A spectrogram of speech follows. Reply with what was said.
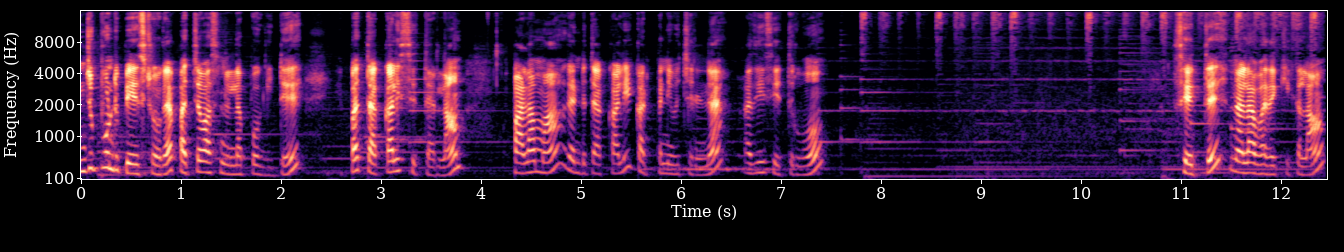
இஞ்சி பூண்டு பேஸ்டோட பச்சை வாசனை எல்லாம் போகிட்டு இப்போ தக்காளி சித்தரலாம். பழமாக ரெண்டு தக்காளி கட் பண்ணி வச்சுருந்தேன். அதையும் சேர்த்துருவோம். சேர்த்து நல்லா வதக்கிக்கலாம்.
